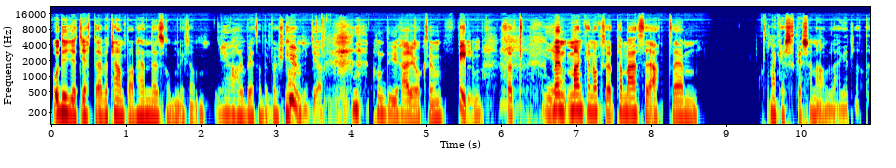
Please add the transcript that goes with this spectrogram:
Och det är ju ett jätteövertramp av henne som liksom Ja. arbetande personal. Gud ja. Och det här är också en film. Att, ja. Men man kan också ta med sig att ehm, man kanske ska känna av läget lite.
